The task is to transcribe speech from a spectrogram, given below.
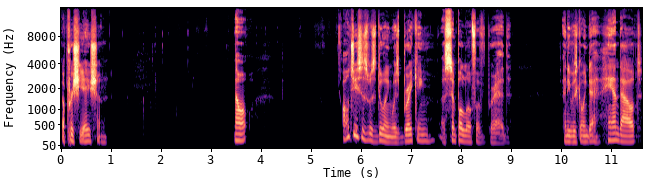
appreciation. Now, all Jesus was doing was breaking a simple loaf of bread, and he was going to hand out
